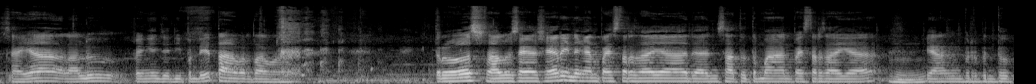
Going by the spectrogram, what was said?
saya lalu pengen jadi pendeta pertama. Terus lalu saya sharing dengan pastor saya dan satu teman pastor saya yang berbentuk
